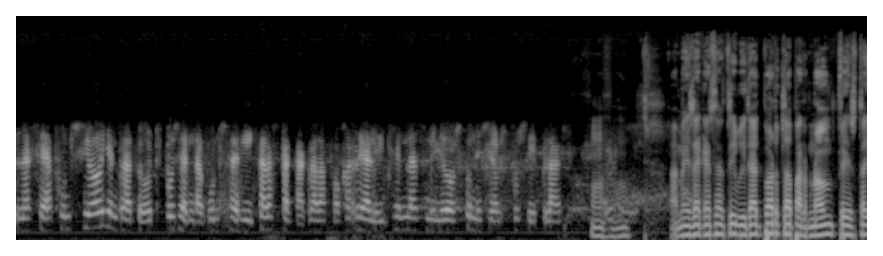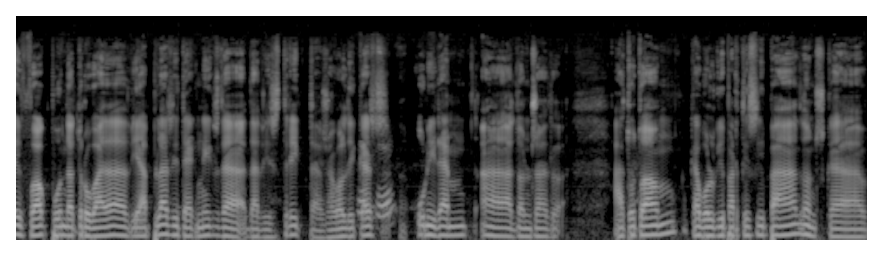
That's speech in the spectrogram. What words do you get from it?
la seva funció i entre tots doncs, hem d'aconseguir que l'espectacle de foc es realitzi en les millors condicions possibles. Uh -huh. A més, aquesta activitat porta per nom Festa i Foc, punt de trobada de diables i tècnics de, de districte. Això vol dir que es, unirem eh, doncs, a, a tothom que vulgui participar doncs, que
